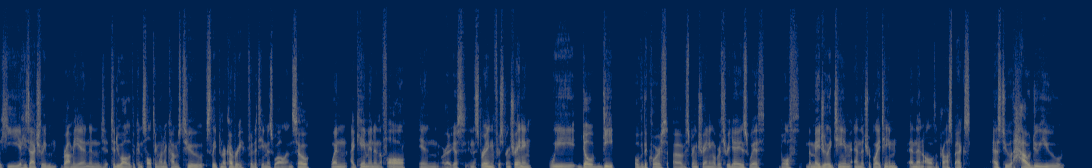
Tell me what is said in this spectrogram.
he he's actually brought me in and to do all of the consulting when it comes to sleep and recovery for the team as well. And so when I came in in the fall in or I guess in the spring for spring training, we dove deep over the course of spring training over 3 days with both the major league team and the AAA team and then all of the prospects as to how do you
